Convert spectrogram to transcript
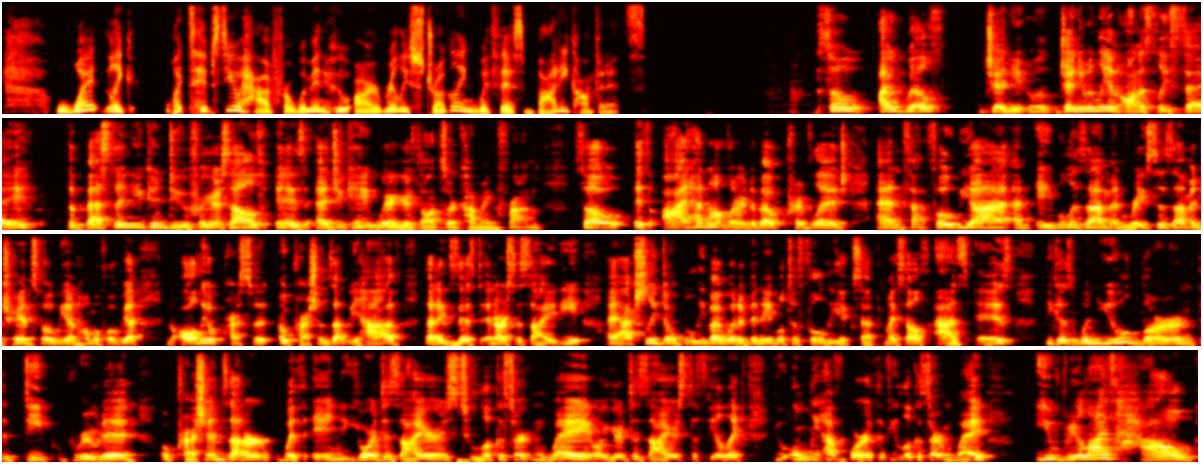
What like what tips do you have for women who are really struggling with this body confidence? So I will genu- genuinely and honestly say the best thing you can do for yourself is educate where your thoughts are coming from. So if I had not learned about privilege and fat phobia and ableism and racism and transphobia and homophobia and all the oppress- oppressions that we have that exist in our society, I actually don't believe I would have been able to fully accept myself as is. Because when you learn the deep rooted oppressions that are within your desires to look a certain way or your desires to feel like you only have worth if you look a certain way, you realize how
